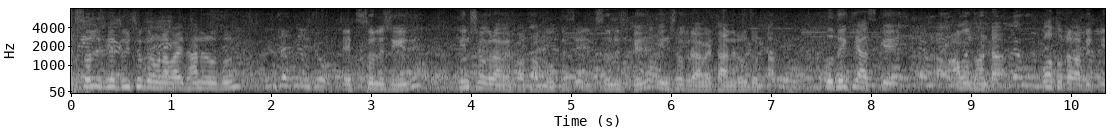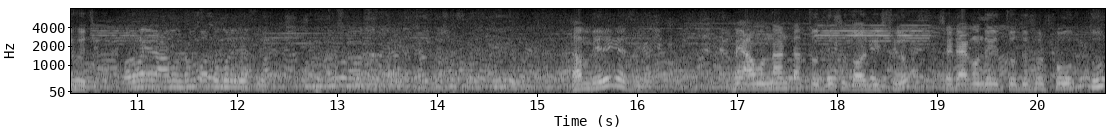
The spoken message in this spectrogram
একচল্লিশ কেজি দুইশো গ্রাম না ভাই ধানের ওজন? একচল্লিশ কেজি তিনশো গ্রামের কথা বলতেছে একচল্লিশ কেজি তিনশো গ্রামের ধানের ওজনটা। তো দেখি আজকে আমন ধানটা কত টাকা বিক্রি হয়েছে? আমন ধান কত করে গেছে? দাম বেড়ে গেছে? ভাই আমন ধানটা চোদ্দোশো দশ বিশ ছিল সেটা এখন দেখি চোদ্দোশো সত্তর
